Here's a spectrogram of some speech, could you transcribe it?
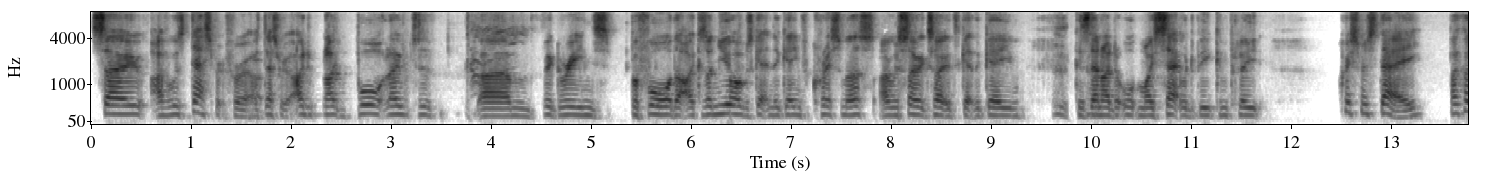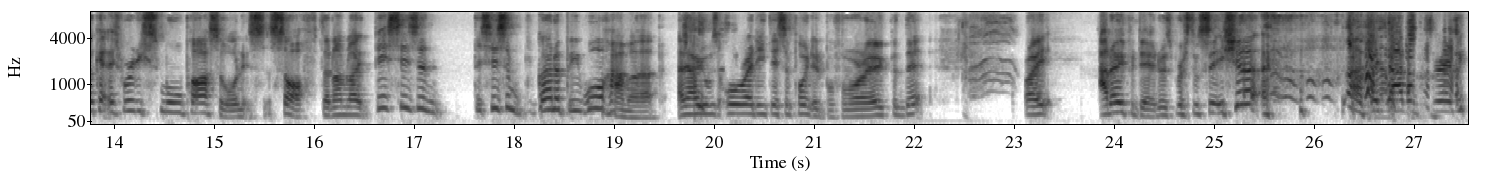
so I was desperate for it. I was desperate. I like bought loads of um, figurines before that because I knew I was getting the game for Christmas. I was so excited to get the game because then I'd my set would be complete. Christmas Day, like I get this really small parcel and it's soft, and I'm like, this isn't this isn't going to be Warhammer, and I was already disappointed before I opened it. Right, I opened it, and it was Bristol City shirt. my dad was really,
